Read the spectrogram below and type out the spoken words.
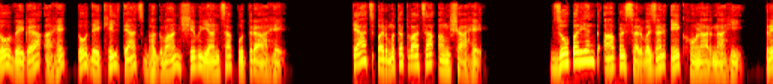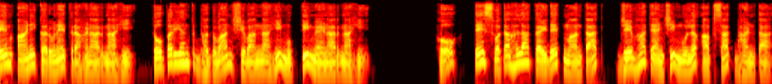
तो वेगळा आहे तो देखील त्याच भगवान शिव यांचा पुत्र आहे. त्याच परमतत्वाचा अंश आहे. जोपर्यंत आपण सर्वजण एक होणार नाही प्रेम आणि करुणेत राहणार नाही तोपर्यंत भगवान शिवांनाही मुक्ती मिळणार नाही. हो ते स्वतःला कैदेत मानतात जेव्हा त्यांची मुलं आपसात भांडतात.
